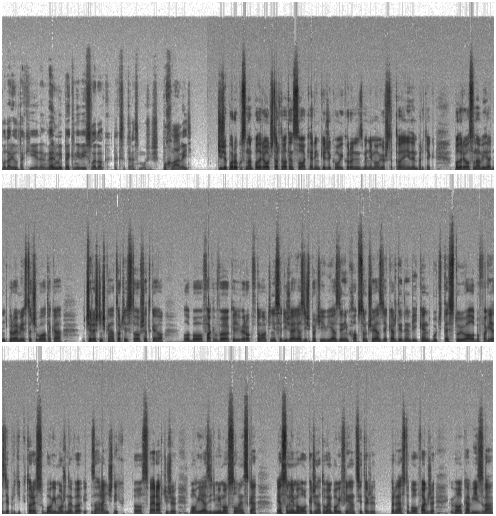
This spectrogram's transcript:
podaril taký jeden veľmi pekný výsledok, tak sa teraz môžeš pochváliť. Čiže po roku sa nám podarilo odštartovať ten Slovakia Ring, keďže kvôli korone sme nemohli odštartovať ani jeden pretek. Podarilo sa nám vyhradniť prvé miesto, čo bola taká čerešnička na torte z toho všetkého, lebo fakt v, keď rok v tom aute nesedíš a jazdíš proti vyjazdeným chlapcom, čo jazdia každý jeden víkend, buď testujú, alebo fakt jazdia proti, ktoré sú boli možné v zahraničných uh, sférach, čiže mohli jazdiť mimo Slovenska. Ja som nemohol, keďže na to boli financie, takže pre nás to bolo fakt, že veľká výzva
